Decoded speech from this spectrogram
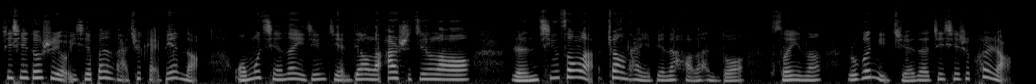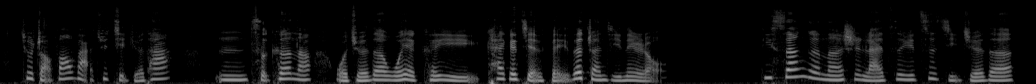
这些都是有一些办法去改变的。我目前呢已经减掉了二十斤了哦，人轻松了，状态也变得好了很多。所以呢，如果你觉得这些是困扰，就找方法去解决它。嗯，此刻呢，我觉得我也可以开个减肥的专辑内容。第三个呢，是来自于自己觉得，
